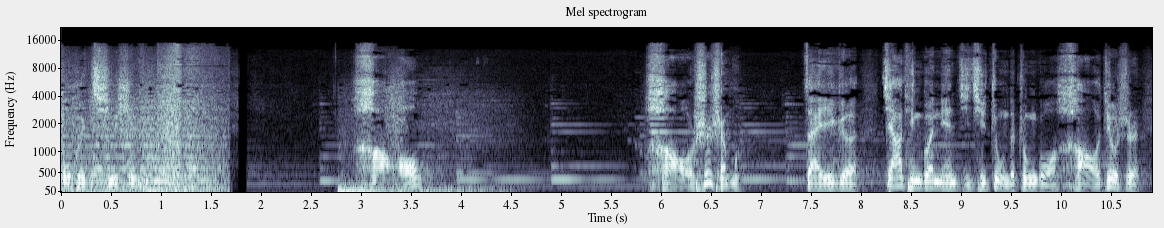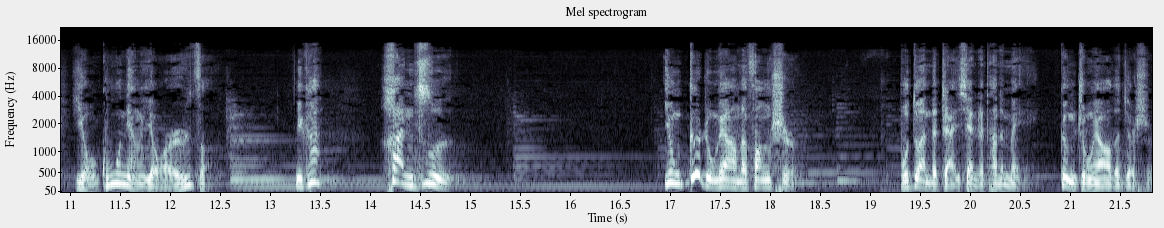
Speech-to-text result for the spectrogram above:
不会歧视你。好，好是什么？在一个家庭观念极其重的中国，好就是有姑娘有儿子。你看，汉字用各种各样的方式。不断的展现着它的美，更重要的就是，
